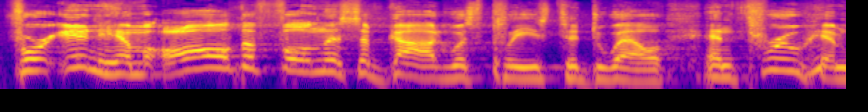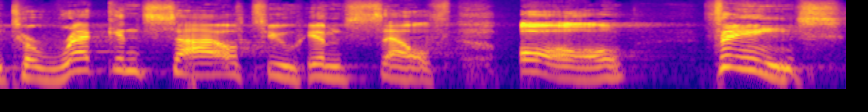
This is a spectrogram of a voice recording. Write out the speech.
For in him all the fullness of God was pleased to dwell, and through him to reconcile to himself all things,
